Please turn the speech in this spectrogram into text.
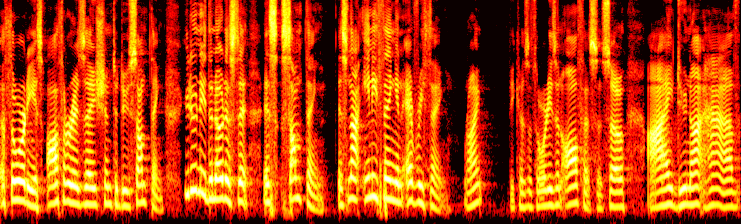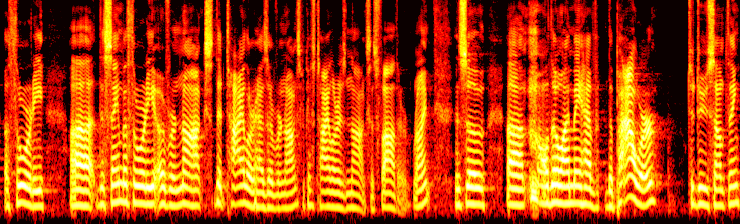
authority? It's authorization to do something. You do need to notice that it's something, it's not anything and everything, right? Because authority is an office, and so I do not have authority uh, the same authority over Knox that Tyler has over Knox because Tyler is Knox's father, right? And so, um, although I may have the power to do something,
